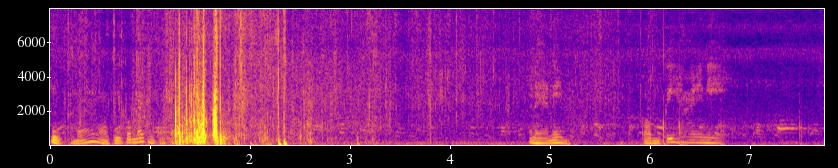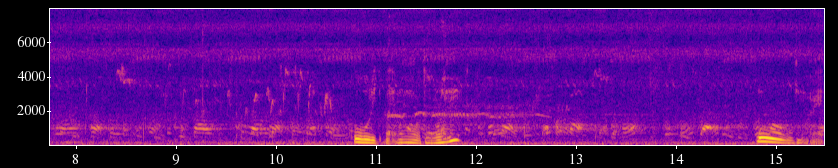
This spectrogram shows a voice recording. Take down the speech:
Ủa, má ngoài kia có mấy con cọp nè anh em còn một cái hai này nè. Ui, mẹ nó ngồi to lắm. U mẹ.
